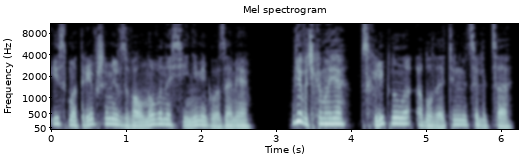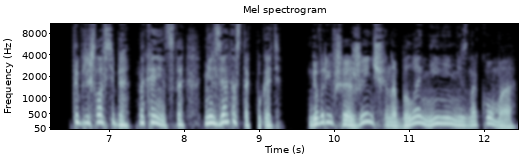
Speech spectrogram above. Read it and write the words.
и смотревшими взволнованно синими глазами. «Девочка моя!» — всхлипнула обладательница лица. «Ты пришла в себя, наконец-то! Нельзя нас так пугать!» Говорившая женщина была Нине незнакома.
